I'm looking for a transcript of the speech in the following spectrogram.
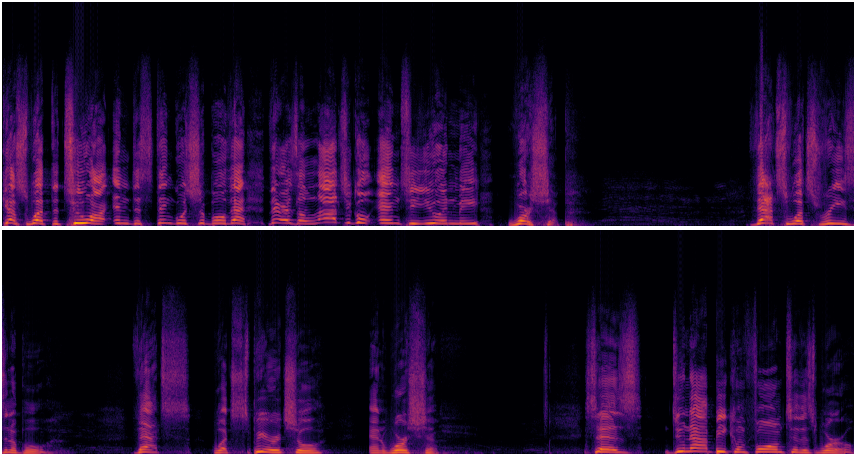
guess what? The two are indistinguishable, that there is a logical end to you and me worship. That's what's reasonable. That's what's spiritual and worship. It says, Do not be conformed to this world,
